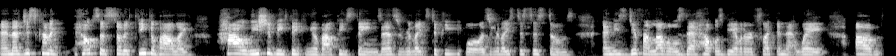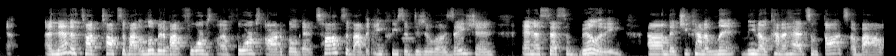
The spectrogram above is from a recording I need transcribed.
and that just kind of helps us sort of think about like how we should be thinking about these things as it relates to people, as it relates to systems, and these different levels that help us be able to reflect in that way. Um, Aneta talk, talks about a little bit about Forbes, a Forbes article that talks about the increase of digitalization and accessibility um, that you kind of lent, you know, kind of had some thoughts about.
